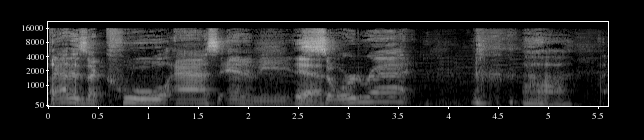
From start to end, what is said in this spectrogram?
that is a cool ass enemy. Yeah. Sword Rat. ah, But-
